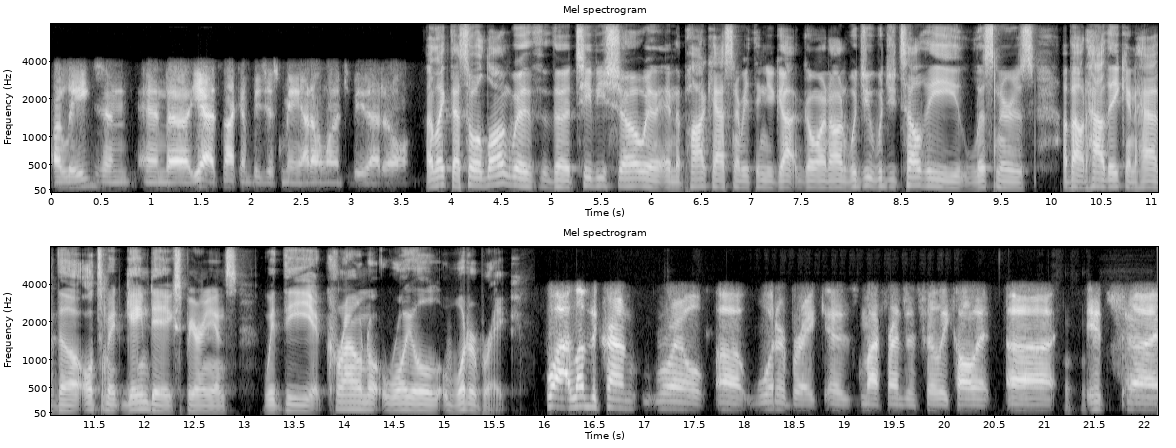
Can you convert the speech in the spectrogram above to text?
our leagues. And and uh, yeah, it's not going to be just me. I don't want it to be that at all. I like that. So along with the TV show and, and the podcast and everything you got going on, would you would you tell the listeners about how they can have the ultimate game day experience with the Crown Royal Water Break? Well, I love the Crown Royal uh, water break, as my friends in Philly call it. Uh, it's uh,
